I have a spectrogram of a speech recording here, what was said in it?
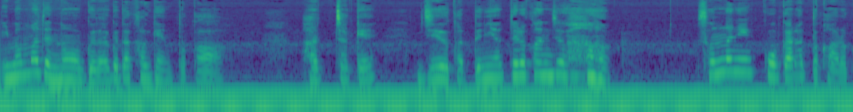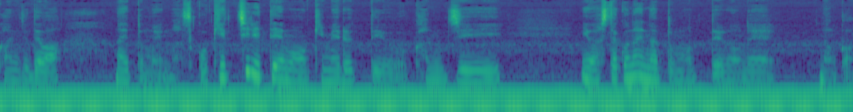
今までのグダグダ加減とかはっちゃけ自由勝手にやってる感じは そんなにこうガラッと変わる感じではないと思います。こうきっちりテーマを決めるっていう感じにはしたくないなと思ってるのでなんか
